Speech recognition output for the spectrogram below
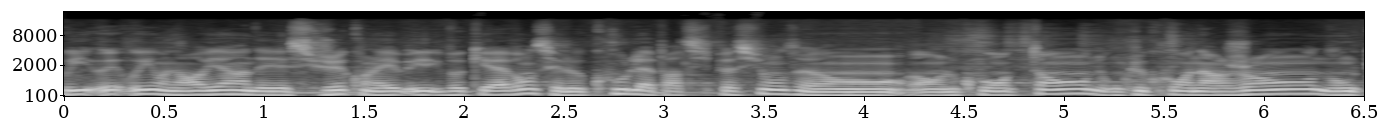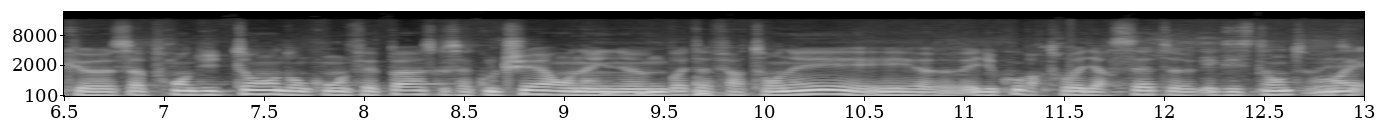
Oui, oui, oui, on en revient à des sujets qu'on avait évoqués avant, c'est le coût de la participation, en, le coût en temps, donc le coût en argent, donc euh, ça prend du temps, donc on ne le fait pas parce que ça coûte cher, on a une, boîte à faire tourner, et, euh, et, du coup on va retrouver des recettes euh, existantes ouais.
